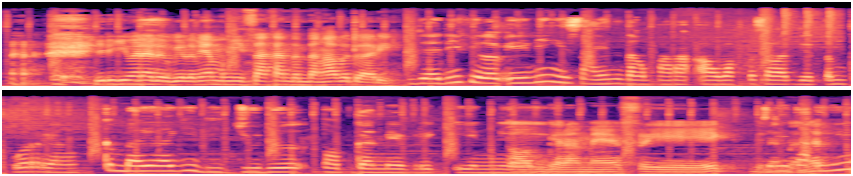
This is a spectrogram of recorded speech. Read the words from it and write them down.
Jadi gimana tuh filmnya mengisahkan tentang apa tuh Ari? Jadi film ini ngisahin tentang para awak pesawat jet tempur yang kembali lagi di judul Top Gun Maverick ini. Top Gun Maverick, benar Cerita banget. ini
